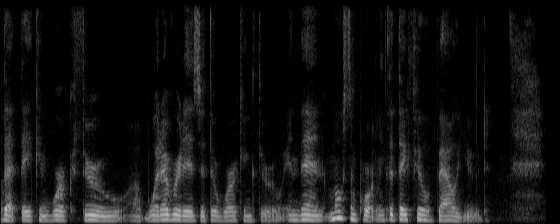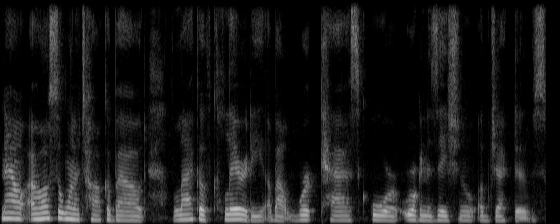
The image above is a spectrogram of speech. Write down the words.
that they can work through uh, whatever it is that they're working through, and then most importantly, that they feel valued. Now, I also want to talk about lack of clarity about work task or organizational objectives.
